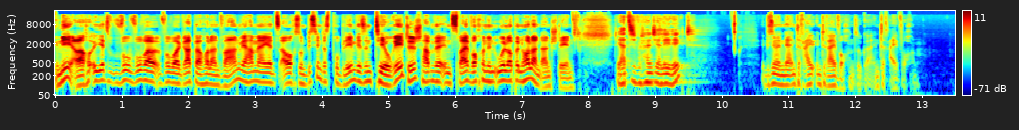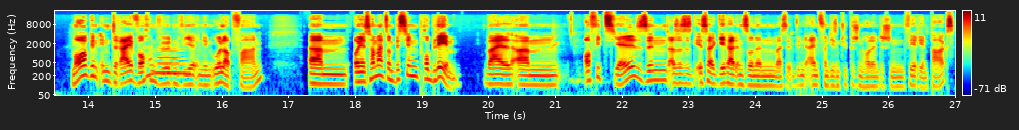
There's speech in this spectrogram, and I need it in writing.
Nee, aber jetzt, wo, wo wir, wo wir gerade bei Holland waren, wir haben ja jetzt auch so ein bisschen das Problem, wir sind theoretisch, haben wir in zwei Wochen einen Urlaub in Holland anstehen. Der hat sich wahrscheinlich erledigt. beziehungsweise in drei, in drei Wochen sogar, in drei Wochen. Morgen in drei Wochen würden wir in den Urlaub fahren. Ähm, und jetzt haben wir halt so ein bisschen ein Problem, weil ähm, offiziell sind, also es ist, halt, geht halt in so einen, weiß ich, in einen von diesen typischen holländischen Ferienparks.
